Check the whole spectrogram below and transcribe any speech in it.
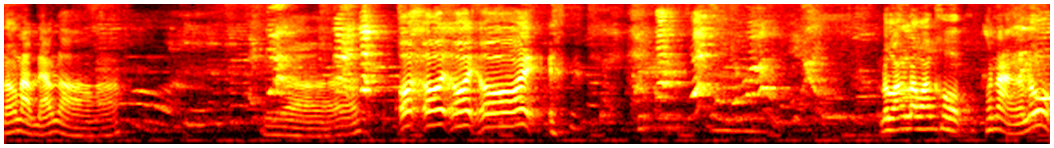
น้องหลับแล้วเหรอเหรอโอ๊ยโอ๊ยโอ๊ยโอ๊ยระวังระวังโขกผนังนะลูก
